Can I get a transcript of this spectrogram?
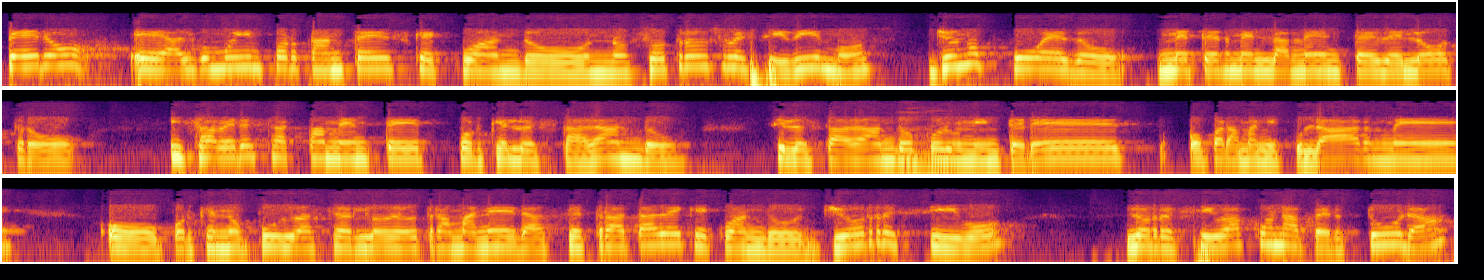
Pero eh, algo muy importante es que cuando nosotros recibimos, yo no puedo meterme en la mente del otro y saber exactamente por qué lo está dando. Si lo está dando por un interés o para manipularme o porque no pudo hacerlo de otra manera. Se trata de que cuando yo recibo, lo reciba con apertura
